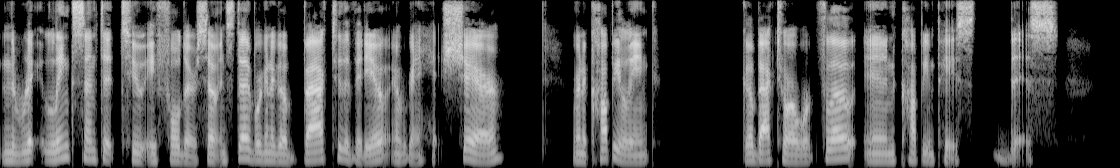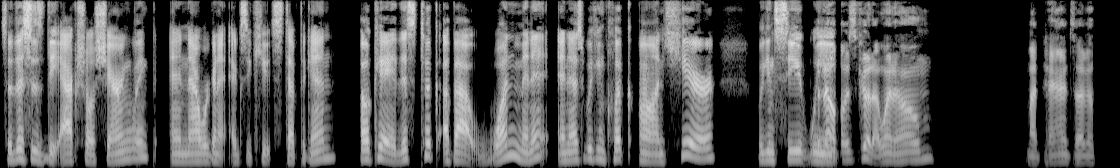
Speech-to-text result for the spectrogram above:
and the re- link sent it to a folder. So instead, we're going to go back to the video and we're going to hit share. We're going to copy link, go back to our workflow and copy and paste this. So this is the actual sharing link. And now we're going to execute step again. Okay, this took about one minute. And as we can click on here, we can see we. no, it was good. I went home. My parents haven't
